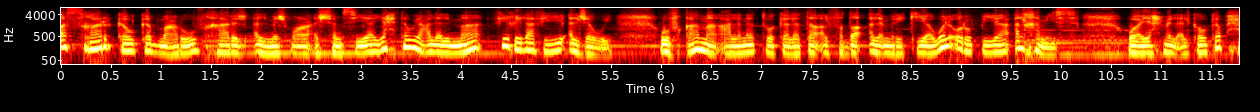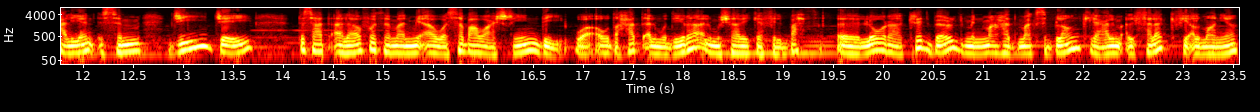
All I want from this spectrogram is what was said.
أصغر كوكب معروف خارج المجموعة الشمسية يحتوي على الماء في غلافه الجوي وفق ما أعلنت وكالتا الفضاء الأمريكية والأوروبية الخميس. ويحمل الكوكب حاليا اسم GJ 9827 D. وأوضحت المديرة المشاركة في البحث لورا كريدبرغ من معهد ماكس بلانك لعلم الفلك في ألمانيا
